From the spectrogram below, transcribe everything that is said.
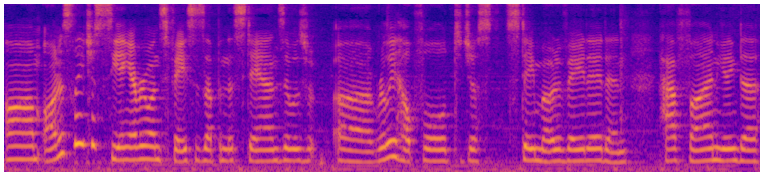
Um, honestly, just seeing everyone's faces up in the stands, it was uh, really helpful to just stay motivated and have fun. Getting to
